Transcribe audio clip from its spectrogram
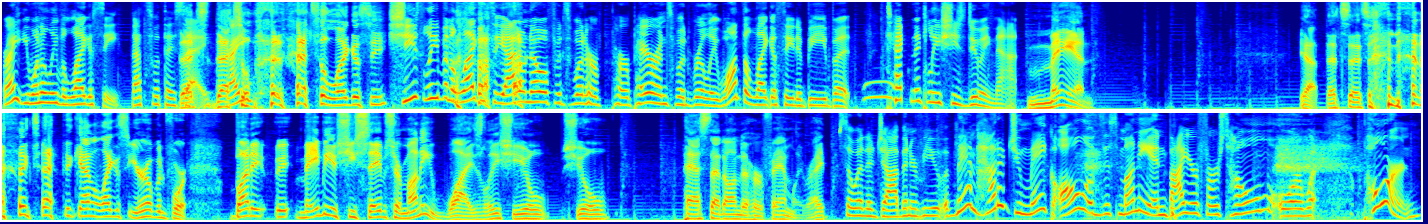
Right? You want to leave a legacy. That's what they say. That's that's right? a that's a legacy. She's leaving a legacy. I don't know if it's what her her parents would really want the legacy to be, but technically she's doing that. Man. Yeah, that's that's not exactly the kind of legacy you're hoping for. But it, it, maybe if she saves her money wisely, she'll she'll pass that on to her family, right? So at a job interview, ma'am, how did you make all of this money and buy your first home or what? Porn.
